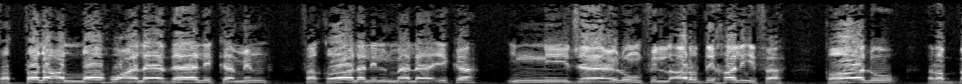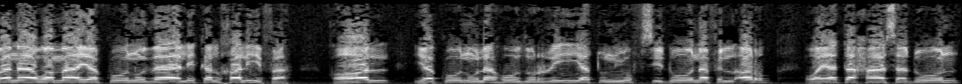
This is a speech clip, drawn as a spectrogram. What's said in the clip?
فاطلع الله على ذلك منه فقال للملائكة إني جاعل في الأرض خليفة. قالوا ربنا وما يكون ذلك الخليفة. قال يكون له ذرية يفسدون في الأرض ويتحاسدون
